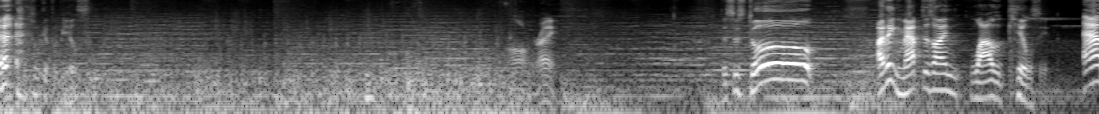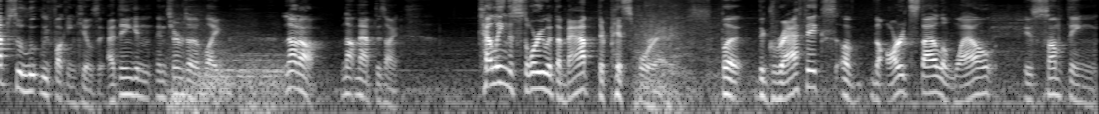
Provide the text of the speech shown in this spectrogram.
Look at the wheels. Right. This is dope. I think map design WoW kills it. Absolutely fucking kills it. I think in in terms of like, no, no, not map design telling the story with the map, they're piss poor at it. But the graphics of the art style of WoW is something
